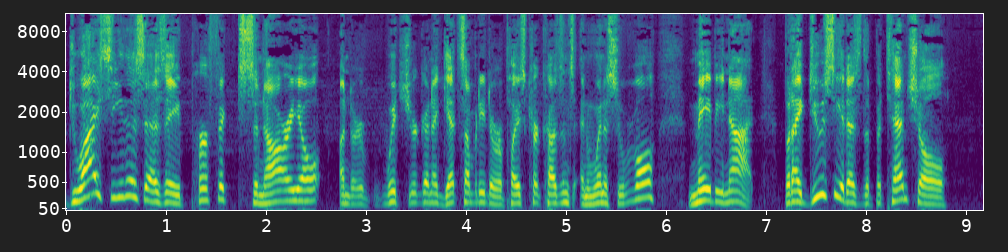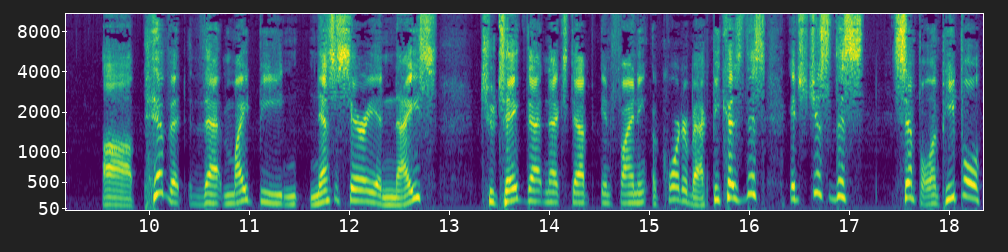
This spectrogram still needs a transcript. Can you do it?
do i see this as a perfect scenario under which you're going to get somebody to replace kirk cousins and win a super bowl? Maybe not. But i do see it as the potential uh, pivot that might be necessary and nice to take that next step in finding a quarterback. Because this it's just this simple. And people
